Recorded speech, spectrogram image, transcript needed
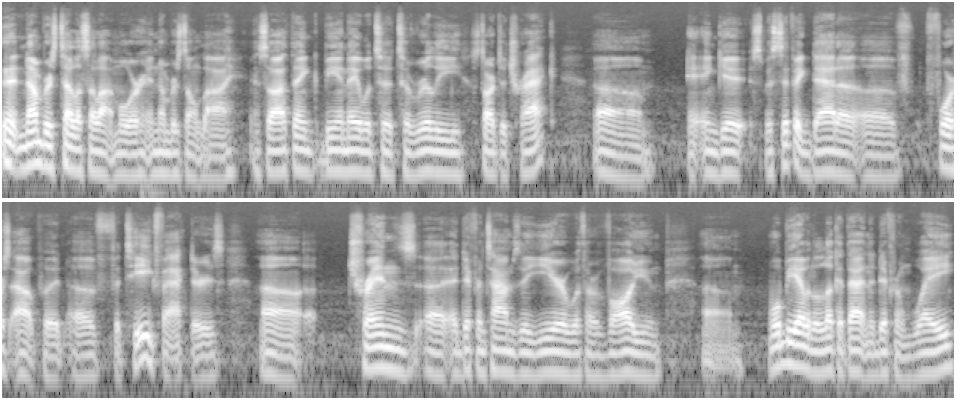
numbers tell us a lot more, and numbers don't lie. And so I think being able to to really start to track um, and, and get specific data of force output, of fatigue factors, uh, trends uh, at different times of the year with our volume, um, we'll be able to look at that in a different way.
